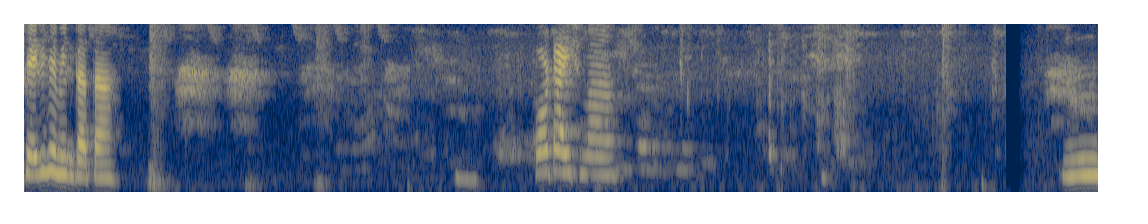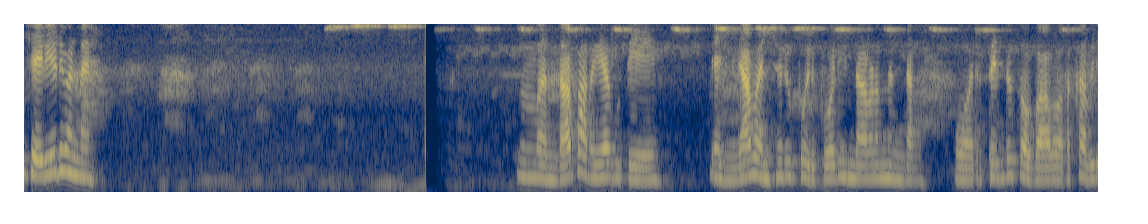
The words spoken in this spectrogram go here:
ശരി ജമീൽ താത്ത. പോട്ടെ ആയുഷ്മ. ശരിയടി പെണ്ണേ. എന്താ പറയാ കുട്ടിയെ എല്ലാ മനുഷ്യരും ഇപ്പോൾ ഒരുപോലെ ഉണ്ടാവണം എന്നുണ്ടാ ഓരോരുത്തരുടെ സ്വഭാവം അതൊക്കെ അവർ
